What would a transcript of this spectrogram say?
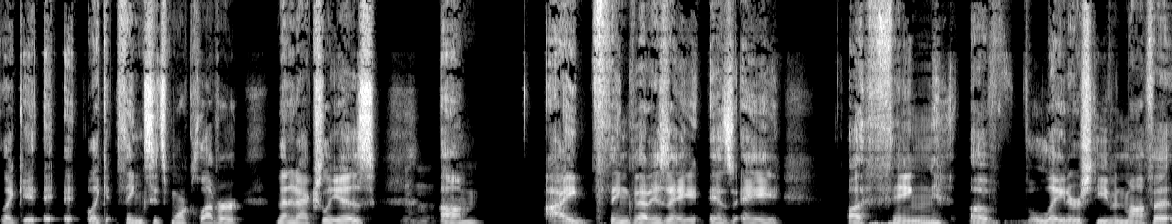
like it, it, it like it thinks it's more clever than it actually is. Mhm. Um, I think that is a is a a thing of later Steven Moffat.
